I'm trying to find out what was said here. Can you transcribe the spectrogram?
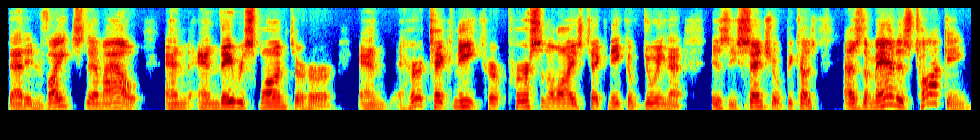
that invites them out, and and they respond to her. And her technique, her personalized technique of doing that is essential because as the man is talking,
